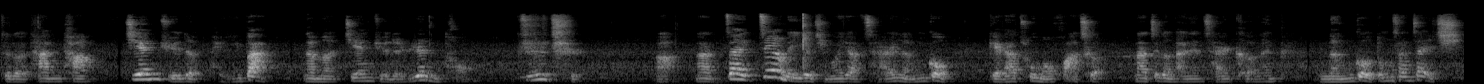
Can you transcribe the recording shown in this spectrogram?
这个坍塌，坚决的陪伴，那么坚决的认同、支持，啊，那在这样的一个情况下，才能够给他出谋划策，那这个男人才可能能够东山再起。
